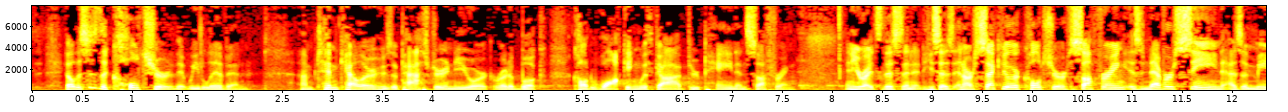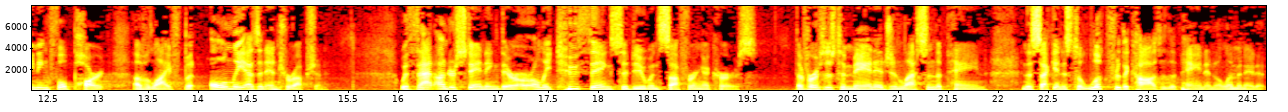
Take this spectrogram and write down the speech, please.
you know, this is the culture that we live in. Um, Tim Keller, who's a pastor in New York, wrote a book called Walking with God Through Pain and Suffering. And he writes this in it. He says, In our secular culture, suffering is never seen as a meaningful part of life, but only as an interruption. With that understanding, there are only two things to do when suffering occurs. The first is to manage and lessen the pain, and the second is to look for the cause of the pain and eliminate it.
